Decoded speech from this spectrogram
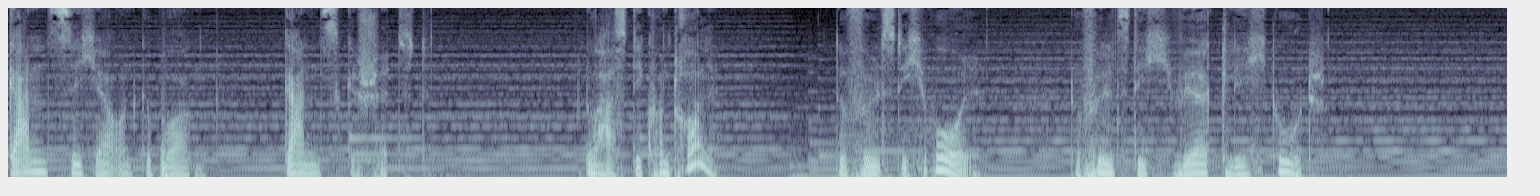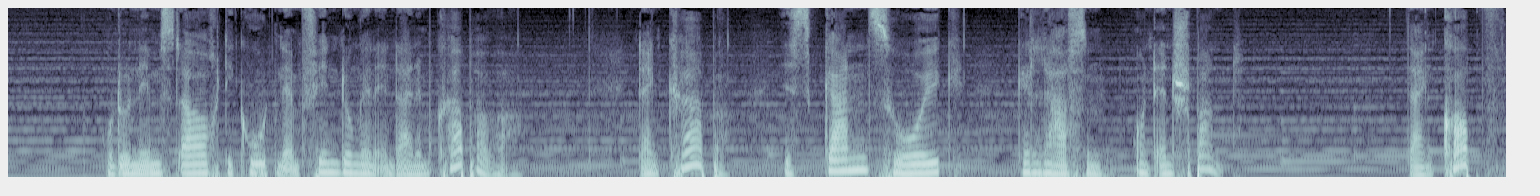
ganz sicher und geborgen, ganz geschützt. Du hast die Kontrolle. Du fühlst dich wohl. Du fühlst dich wirklich gut. Und du nimmst auch die guten Empfindungen in deinem Körper wahr. Dein Körper ist ganz ruhig, gelassen und entspannt. Dein Kopf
